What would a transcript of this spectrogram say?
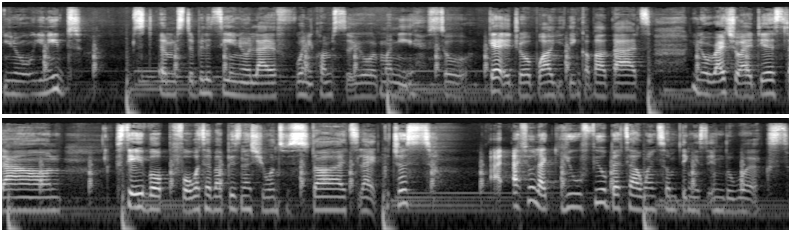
you know you need st- um, stability in your life when it comes to your money. So get a job while you think about that. You know write your ideas down. Save up for whatever business you want to start. Like just I, I feel like you feel better when something is in the works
